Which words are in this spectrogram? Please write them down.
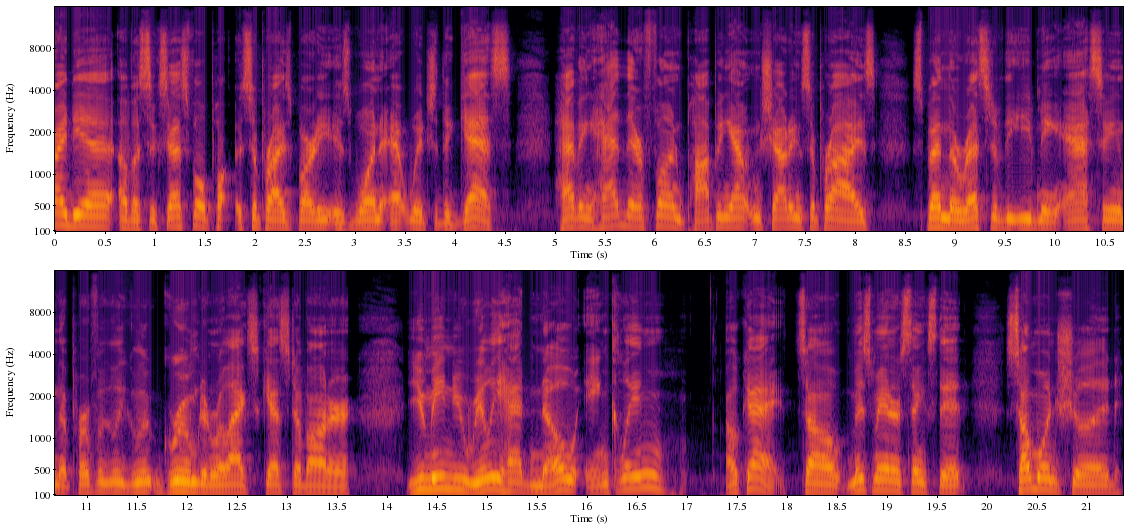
idea of a successful surprise party is one at which the guests, having had their fun popping out and shouting surprise, spend the rest of the evening asking the perfectly groomed and relaxed guest of honor, You mean you really had no inkling? Okay, so Miss Manners thinks that someone should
